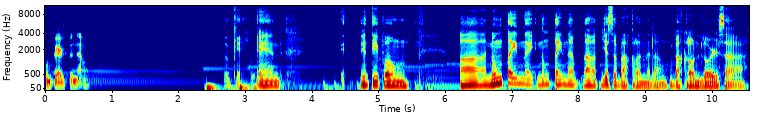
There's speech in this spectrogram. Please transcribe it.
compared to now. Okay. And yung tipong uh, nung time na nung time na, na just sa background na lang, background lore sa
